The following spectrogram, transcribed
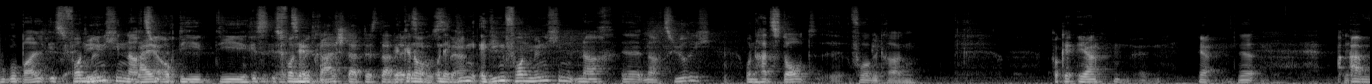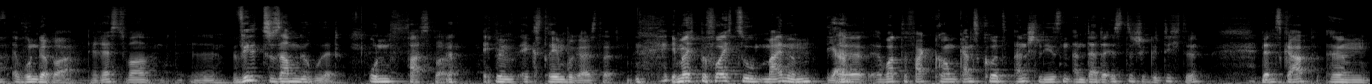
Hugo Ball ist von Die- München nach Zürich. auch die, die Ist- ist Zentralstadt des Dadaismus. Genau, und er ja. ging, er ging von München nach, äh, nach Zürich und hat es dort vorgetragen. Okay, ja. Ja. Ja, Ah, wunderbar. der Rest war äh, wild zusammengerührt. Unfassbar. Ich bin extrem begeistert. Ich möchte, bevor ich zu meinem Ja. äh, What the Fuck komme, ganz kurz anschließen an dadaistische Gedichte. Denn es gab, ähm,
